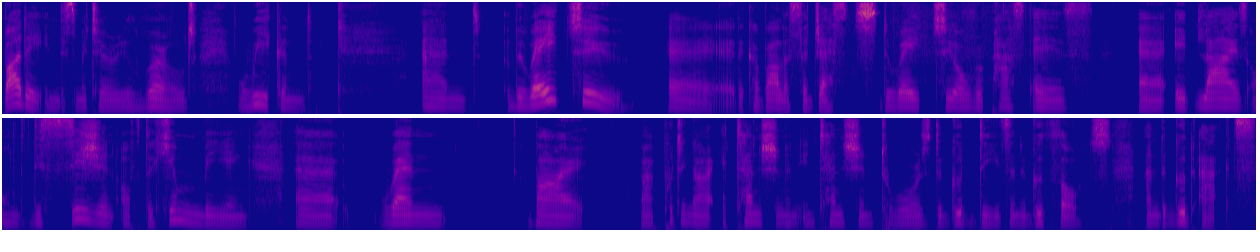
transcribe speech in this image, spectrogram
body in this material world weakened. And the way to, uh, the Kabbalah suggests, the way to overpass is uh, it lies on the decision of the human being uh, when by by putting our attention and intention towards the good deeds and the good thoughts and the good acts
